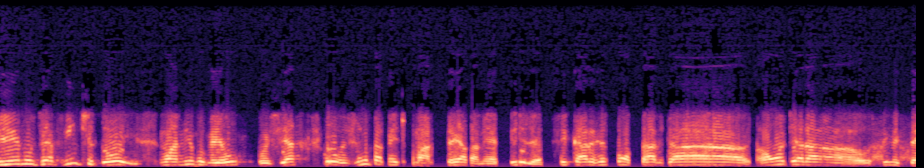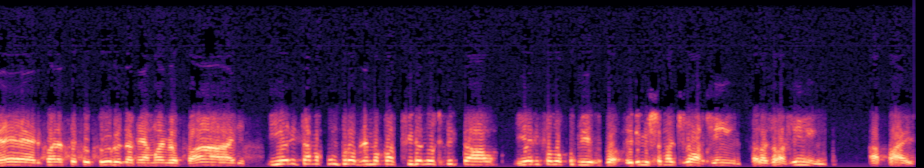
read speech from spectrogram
E no dia 22, um amigo meu, o Jéssica, ficou juntamente com Marcela, minha filha, ficaram responsáveis já onde era o cemitério, qual era a sepultura da minha mãe e meu pai. E ele estava com um problema com a filha no hospital. E ele falou comigo, ele me chama de Jorginho. Fala, Jorginho, Rapaz,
